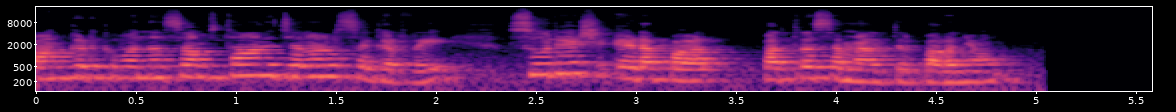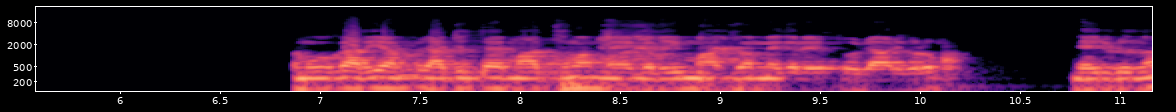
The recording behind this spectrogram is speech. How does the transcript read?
പങ്കെടുക്കുമെന്ന് സംസ്ഥാന ജനറൽ സെക്രട്ടറി സുരേഷ് എടപ്പാൾ പത്രസമ്മേളനത്തിൽ പറഞ്ഞു. നമുക്കറിയാം രാജ്യത്തെ മാധ്യമ മേഖലയും മാധ്യമ മേഖലയിലെ തൊഴിലാളികളും നേരിടുന്ന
